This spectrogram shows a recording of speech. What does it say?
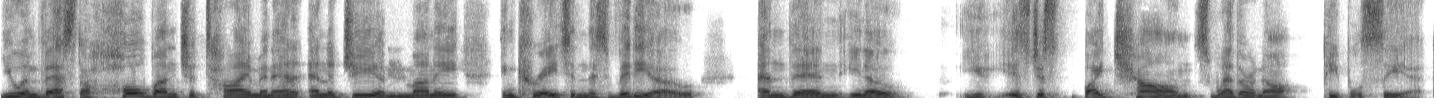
you invest a whole bunch of time and energy and money in creating this video and then you know you it's just by chance whether or not people see it.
